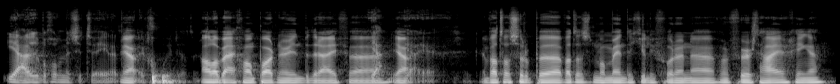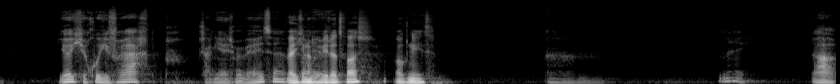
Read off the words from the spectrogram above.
Ja, we begonnen met z'n tweeën en uiteindelijk groeide dat. Allebei gewoon partner in het bedrijf. eh, ja, ja. ja. ja, En wat was, er op, eh, wat was het moment dat jullie voor een, eh, voor een first hire gingen? Jeetje, goede vraag. Pff, Ik zou niet eens meer weten. Weet je nog wie dat was? Ook niet. Nee. Nou,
